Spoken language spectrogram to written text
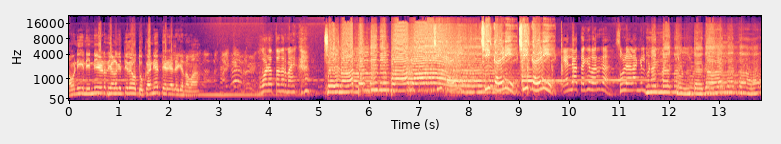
ಅವನಿಗೆ ನಿನ್ನೆ ಹಿಡಿದು ಎಳಗತ್ತಿದೆ ದುಕಾನೇ ತೆರೆಯಲ್ಲಾಗ್ಯಾನವ ಓಡತ್ತಂದ್ರ ಮಾಯಕ. ಚೈನಾ ತಂದಿನಿ ಬಾರ. ಚೀ ಕರಡಿ ಚೀ ಕರಡಿ ಎಲ್ಲ ತೆಗಿ ವರ್ಗ ಸುಳ್ಳು ಹೇಳಂಗಿಲ್ಲ ಬಿಡ. ನಿನ್ನ ಕುಂಟಗಾಲ ತಾರ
